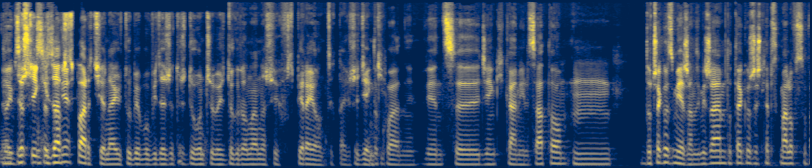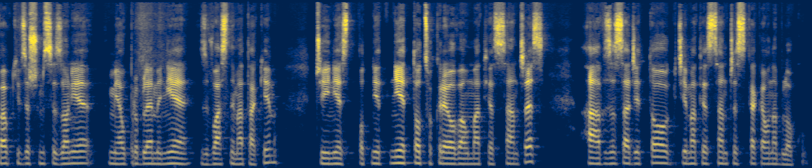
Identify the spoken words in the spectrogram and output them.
No, no i też dzięki sezonie... za wsparcie na YouTubie, bo widzę, że też dołączyłeś do grona naszych wspierających, także dzięki. Dokładnie, więc y, dzięki Kamil za to. Mm, do czego zmierzam? Zmierzałem do tego, że Ślepsk Malow Suwałki w zeszłym sezonie miał problemy nie z własnym atakiem, czyli nie, nie, nie to, co kreował Matias Sanchez, a w zasadzie to, gdzie Matias Sanchez skakał na bloku.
